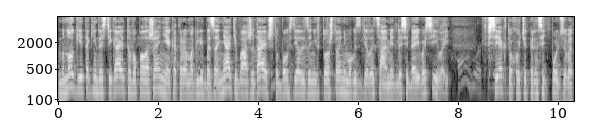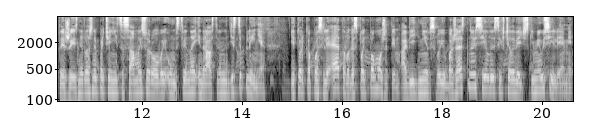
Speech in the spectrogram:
Многие так и не достигают того положения, которое могли бы занять, ибо ожидают, что Бог сделает за них то, что они могут сделать сами для себя его силой. Все, кто хочет приносить пользу в этой жизни, должны подчиниться самой суровой умственной и нравственной дисциплине. И только после этого Господь поможет им, объединив свою божественную силу с их человеческими усилиями.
